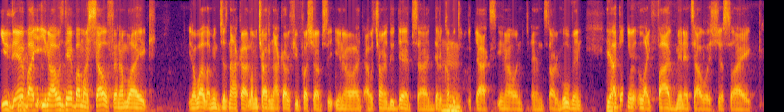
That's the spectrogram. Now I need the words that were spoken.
you there by you know I was there by myself, and I'm like you know what? Let me just knock out. Let me try to knock out a few push-ups. You know, I, I was trying to do dips. I did a couple mm. jacks. You know, and and started moving. Yeah, I think in like five minutes, I was just like,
